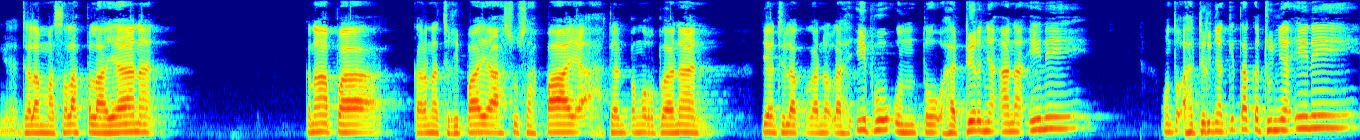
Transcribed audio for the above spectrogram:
ya, dalam masalah pelayanan. Kenapa? Karena jeripayah, susah payah, dan pengorbanan yang dilakukan oleh ibu untuk hadirnya anak ini, untuk hadirnya kita ke dunia ini,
